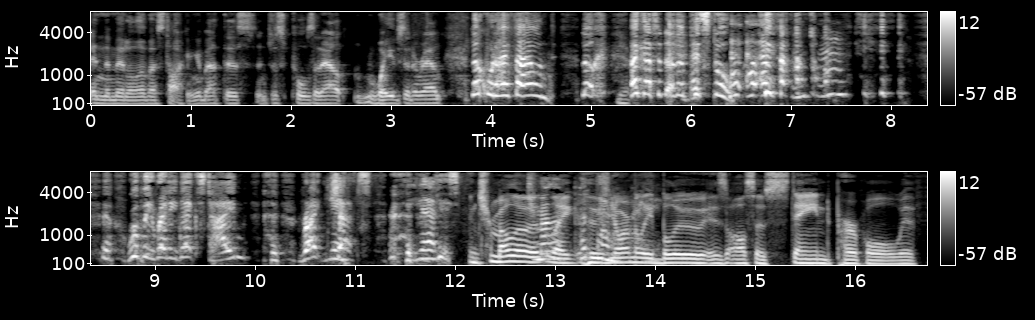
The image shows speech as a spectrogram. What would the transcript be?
in the middle of us talking about this, and just pulls it out and waves it around. Look what I found! Look, Yep. I got another pistol. Uh, uh, uh, mm-hmm. Uh, uh, uh, we'll be ready next time, right, Yes. chaps? Yes. And Tremolo, Tremolo, like who's normally away. blue, is also stained purple with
